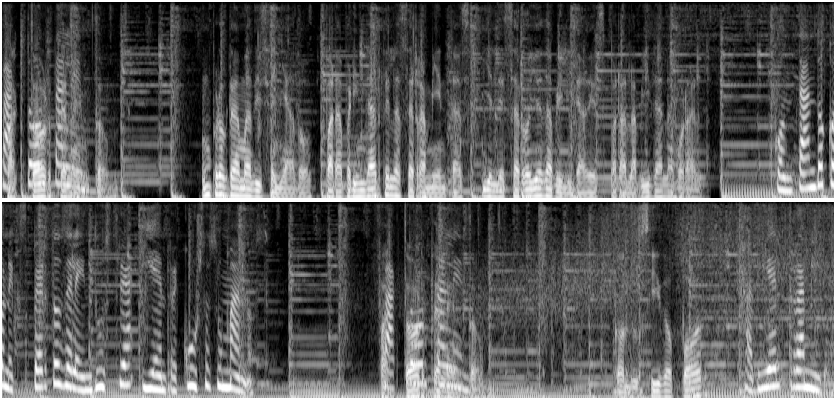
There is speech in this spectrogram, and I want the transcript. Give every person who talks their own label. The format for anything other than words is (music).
Speaker 1: Factor Talento. Un programa diseñado para brindarte las herramientas y el desarrollo de habilidades para la vida laboral.
Speaker 2: Contando con expertos de la industria y en recursos humanos.
Speaker 1: Factor, Talento. Conducido por
Speaker 2: Javier Ramírez.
